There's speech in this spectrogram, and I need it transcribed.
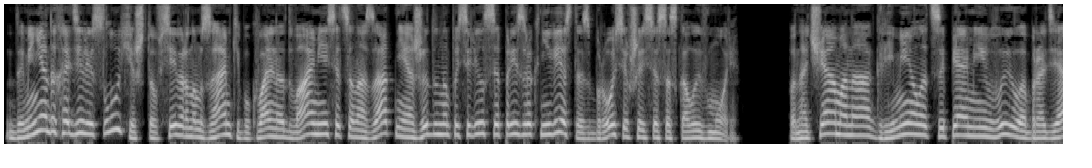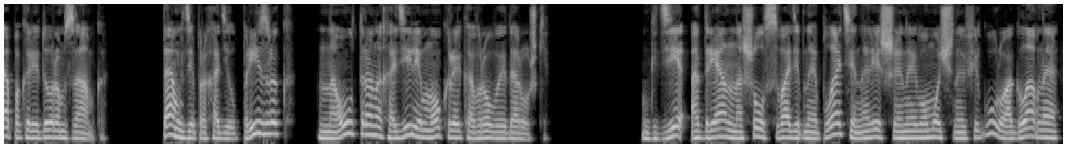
До меня доходили слухи, что в северном замке буквально два месяца назад неожиданно поселился призрак невесты, сбросившейся со скалы в море. По ночам она гремела цепями и выла, бродя по коридорам замка. Там, где проходил призрак, на утро находили мокрые ковровые дорожки. Где Адриан нашел свадебное платье, налезшее на его мощную фигуру, а главное,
